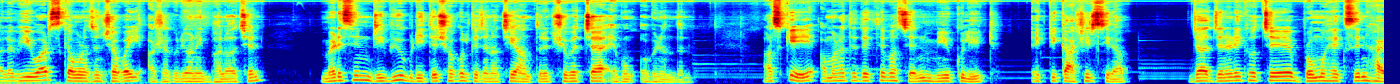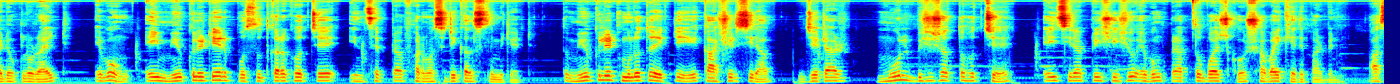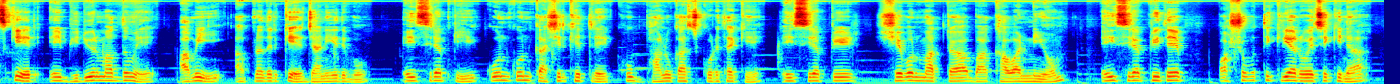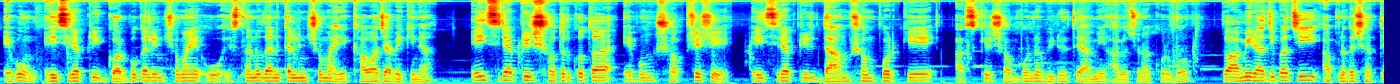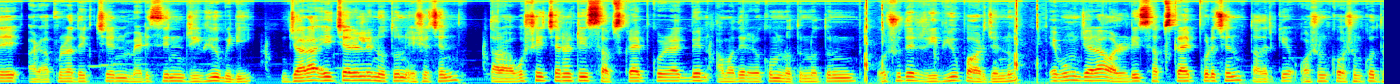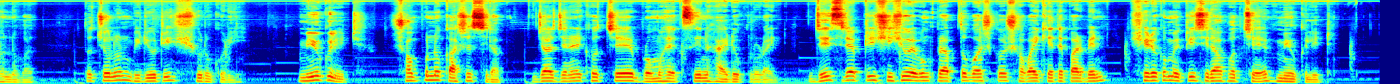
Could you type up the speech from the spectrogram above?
Hello viewers কেমন আছেন সবাই? আশা করি অনেক ভালো আছেন। মেডিসিন রিভিউ বিডিতে সকলকে জানাচ্ছি আন্তরিক শুভেচ্ছা এবং অভিনন্দন। আজকে আমার হাতে দেখতে পাচ্ছেন মিউকুলিট, একটি কাশির সিরাপ, যা জেনেরিক হচ্ছে ব্রোমোহেক্সিন হাইড্রোক্লোরাইড এবং এই মিউকুলিটের প্রস্তুতকারক হচ্ছে ইনসেপ্টা ফার্মাসিউটিক্যালস লিমিটেড। তো মিউকুলিট মূলত একটি কাশির সিরাপ, যেটার মূল বিশেষত্ব হচ্ছে এই সিরাপটি শিশু এবং প্রাপ্তবয়স্ক সবাই খেতে পারবেন। আজকের এই ভিডিওর মাধ্যমে আমি আপনাদেরকে জানিয়ে দেব, এই সিরাপটি কোন কোন কাশির ক্ষেত্রে খুব ভালো কাজ করে থাকে, এই সিরাপটির সেবন মাত্রা বা খাওয়ার নিয়ম, এই সিরাপটিতে পার্শ্ববর্তী ক্রিয়া রয়েছে কিনা এবং এই সিরাপটি গর্ভকালীন সময়ে ও স্নানদানকালীন সময়ে খাওয়া যাবে কিনা, এই সিরাপটির সতর্কতা এবং সবশেষে এই সিরাপটির দাম সম্পর্কে আজকের সম্পূর্ণ ভিডিওতে আমি আলোচনা করব। তো আমি রাজীব আছি আপনাদের সাথে, আর আপনারা দেখছেন মেডিসিন রিভিউ বিডি যারা এই চ্যানেলে নতুন এসেছেন, তারা অবশ্যই চ্যানেলটি সাবস্ক্রাইব করে রাখবেন আমাদের এরকম নতুন নতুন ওষুধের রিভিউ পাওয়ার জন্য। এবং যারা অলরেডি সাবস্ক্রাইব করেছেন, তাদেরকে অসংখ্য অসংখ্য ধন্যবাদ। তো চলুন ভিডিওটি শুরু করি। মিউকুলিট, সম্পূর্ণ কাশের সিরাপ, যার জেনারিক হচ্ছে ব্রোমোহেক্সিন হাইড্রোক্লোরাইড। যে সিরাপটি শিশু এবং প্রাপ্তবয়স্ক সবাই খেতে পারবেন, সেরকম একটি সিরাপ হচ্ছে মিউকুলিট।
